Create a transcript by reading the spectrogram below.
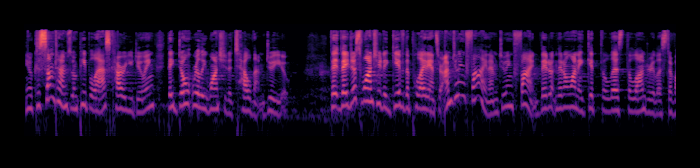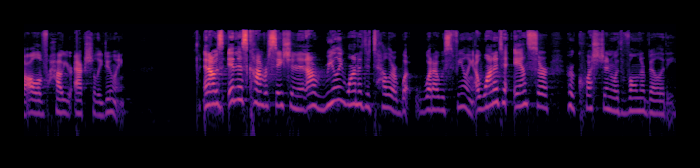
You know, because sometimes when people ask, How are you doing? they don't really want you to tell them, do you? They, they just want you to give the polite answer. I'm doing fine. I'm doing fine. They don't, they don't want to get the list, the laundry list of all of how you're actually doing. And I was in this conversation and I really wanted to tell her what, what I was feeling. I wanted to answer her question with vulnerability.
